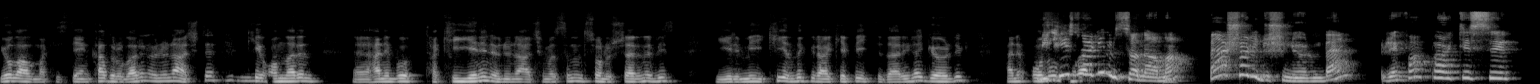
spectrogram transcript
yol almak isteyen kadroların önünü açtı. Ki onların e, hani bu takiyenin önünü açmasının sonuçlarını biz 22 yıllık bir AKP iktidarıyla gördük. Hani onu Bir şey söyleyeyim mi sana ama? Ben şöyle düşünüyorum. Ben Refah Partisi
